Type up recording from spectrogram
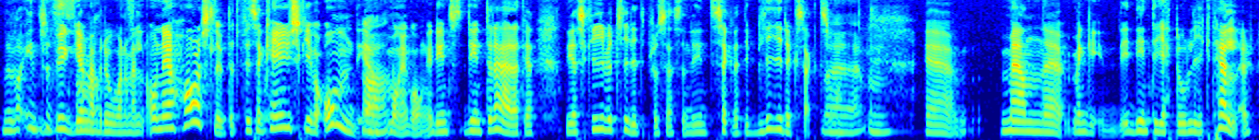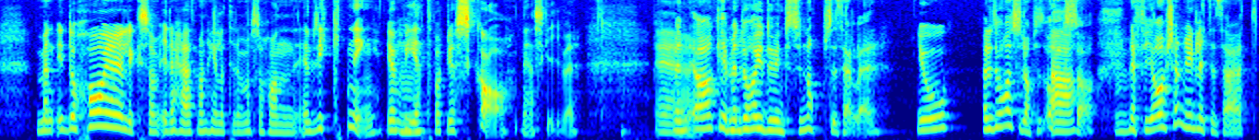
Men vad intressant. bygga här broarna mellan. Och när jag har slutet, för sen kan jag ju skriva om det Ja. många gånger. Det är, inte, det är inte det här att jag, det jag skriver tidigt i processen, det är inte säkert att det blir exakt så. Nej, nej, mm. Eh, men, eh, men det är inte jätteolikt heller. Men då har jag liksom i det här att man hela tiden måste ha en, en riktning. Jag Mm. vet vart jag ska när jag skriver. Eh, Men, ja, okej, men då har ju du inte synopsis heller. Jo. Eller du har synopsis Ja. också. Mm. Nej, för jag känner ju lite så här att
